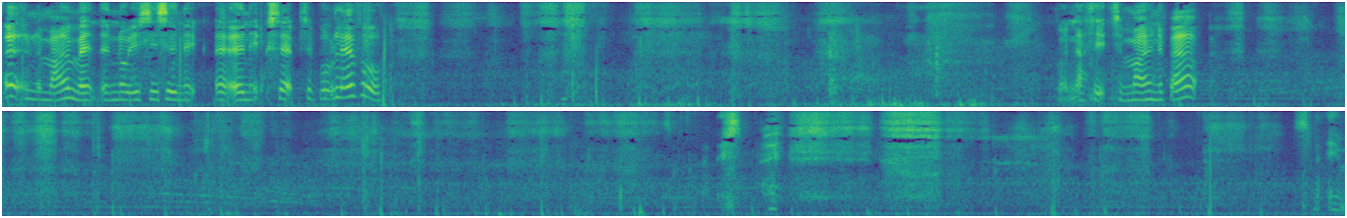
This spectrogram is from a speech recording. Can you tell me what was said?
At the moment, the noise is at an acceptable level. Got nothing to moan about. him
